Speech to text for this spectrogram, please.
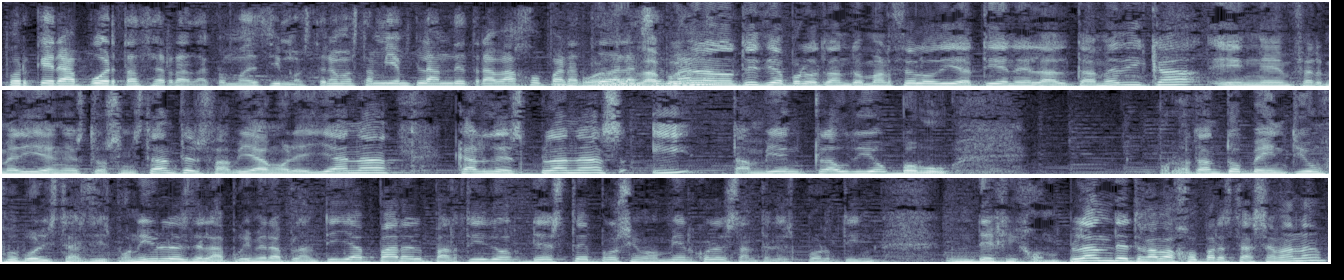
porque era puerta cerrada, como decimos. Tenemos también plan de trabajo para Bueno, toda la, la semana. primera noticia, por lo tanto, Marcelo Díaz tiene el alta médica en enfermería en estos instantes, Fabián Orellana, Carles Planas y también Claudio Bobú. Por lo tanto, 21 futbolistas disponibles de la primera plantilla para el partido de este próximo miércoles ante el Sporting de Gijón. ¿Plan de trabajo para esta semana?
